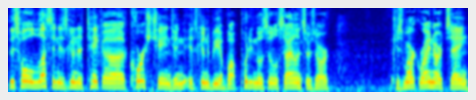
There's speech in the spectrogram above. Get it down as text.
this whole lesson is going to take a course change and it's going to be about putting those little silencers are because Mark Reinhardt's saying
